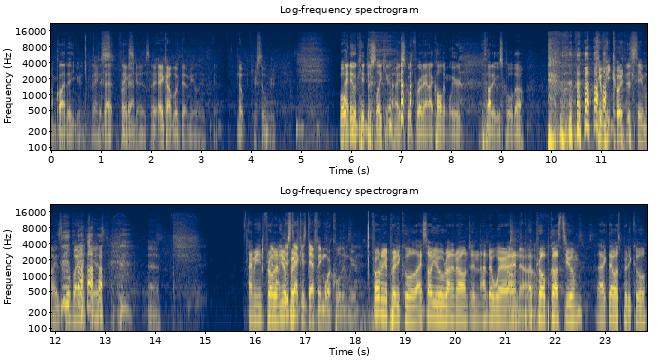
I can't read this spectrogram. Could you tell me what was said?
I'm glad that you Thanks. did that. Thanks, Frodan. guys. I, Ekop looked at me like, yeah. nope, you're still weird. Well, I knew a kid just like you in high school, Frodan. I called him weird. He thought he was cool, though. Did we go to the same high school by any chance? Uh, I mean, no, Frodan, you're this pre- deck is definitely more cool than weird. Frodan, you're pretty cool. I saw you running around in underwear Oh, and no. a probe costume. Like that was pretty cool.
